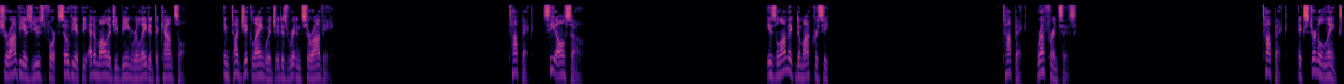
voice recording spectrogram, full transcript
sharavi is used for Soviet the etymology being related to council. In Tajik language it is written saravi. See also Islamic democracy References. External links.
